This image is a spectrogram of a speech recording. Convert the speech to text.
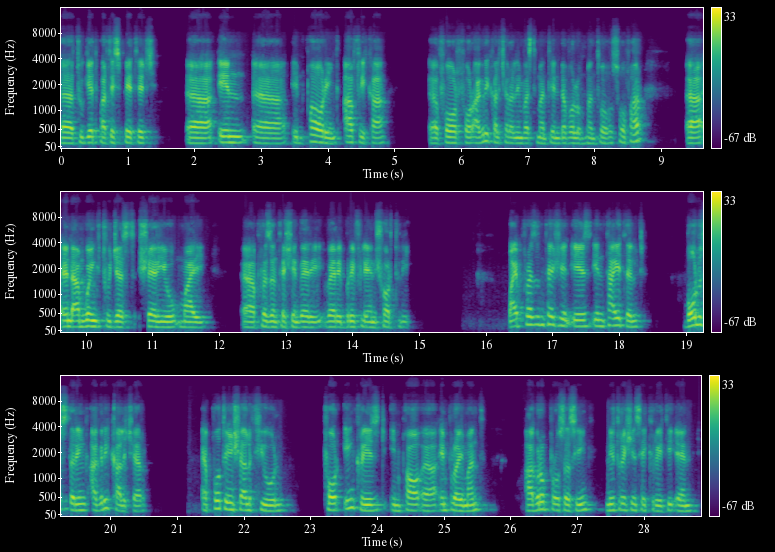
to get participated uh, in uh, empowering Africa for for agricultural investment and development so, so far. and I'm going to just share you my presentation very very briefly and shortly. My presentation is entitled Bolstering Agriculture, a Potential Fuel for Increased uh, Employment, Agro-Processing, Nutrition Security, and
